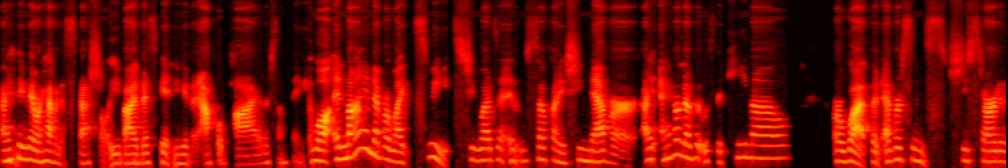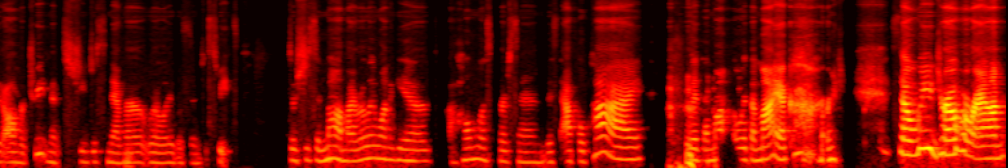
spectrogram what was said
I think they were having a special. You buy a biscuit and you get an apple pie or something. Well, and Maya never liked sweets. She wasn't, it was so funny. She never, I, I don't know if it was the chemo or what, but ever since she started all her treatments, she just never really was into sweets. So she said, Mom, I really want to give a homeless person this apple pie with a, with a Maya card. So we drove around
